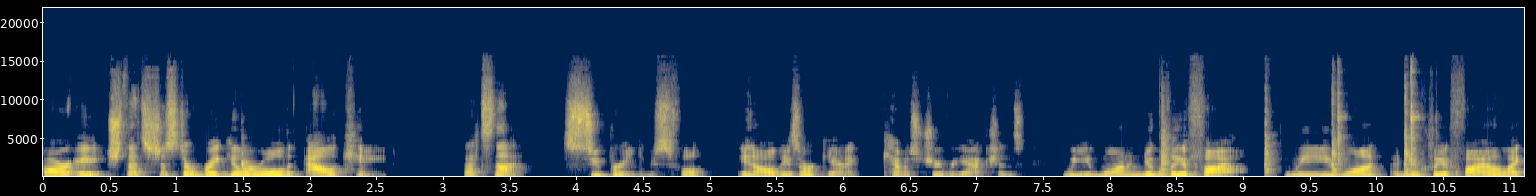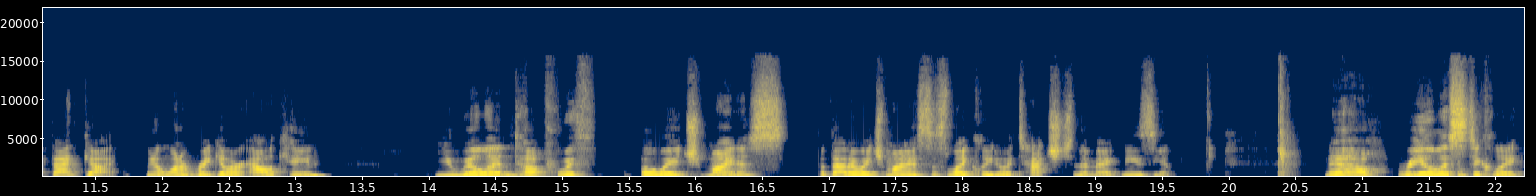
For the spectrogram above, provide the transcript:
RH. That's just a regular old alkane. That's not super useful in all these organic chemistry reactions. We want a nucleophile. We want a nucleophile like that guy. We don't want a regular alkane. You will end up with OH minus, but that OH minus is likely to attach to the magnesium. Now, realistically,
